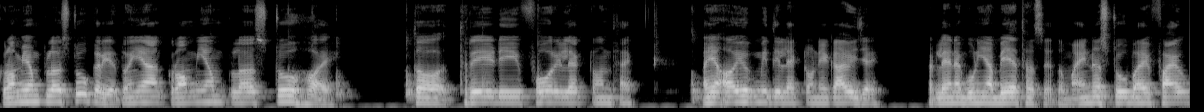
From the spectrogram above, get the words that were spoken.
ક્રોમિયમ પ્લસ ટુ કરીએ તો અહીંયા ક્રોમિયમ પ્લસ ટુ હોય તો થ્રી ડી ફોર ઇલેક્ટ્રોન થાય. અહીંયા અયુગ્મિત ઇલેક્ટ્રોન એક આવી જાય. એટલે એને ગુણ્યા બે થશે તો minus two by five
